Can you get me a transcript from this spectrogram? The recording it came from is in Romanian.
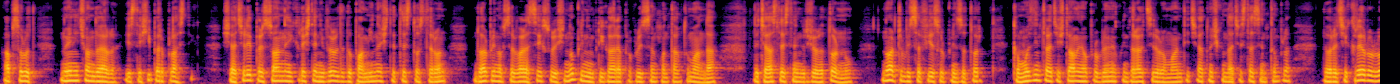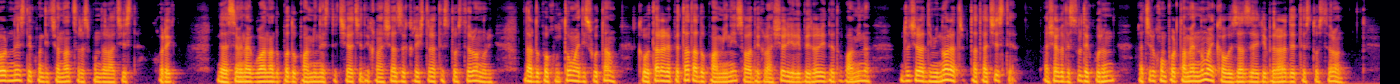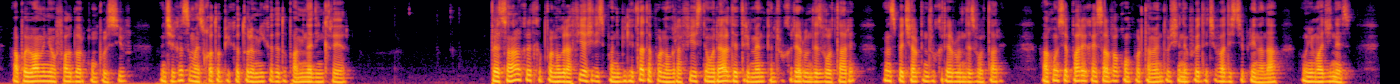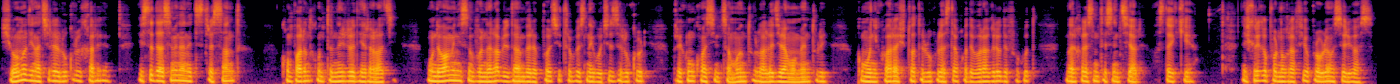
Absolut, nu e nicio îndoială, este hiperplastic și acelei persoane îi crește nivelul de dopamină și de testosteron doar prin observarea sexului și nu prin implicarea propriu-zisă în contact uman, da? Deci asta este îngrijorător, nu? Nu ar trebui să fie surprinzător că mulți dintre acești oameni au probleme cu interacțiile romantice atunci când acestea se întâmplă, deoarece creierul lor nu este condiționat să răspundă la acestea. Corect? De asemenea, goana după dopamină este ceea ce declanșează creșterea testosteronului, dar după cum tocmai discutam, căutarea repetată a dopaminei sau a declanșării eliberării de dopamină duce la diminuarea treptată a acesteia, așa că destul de curând acel comportament nu mai cauzează eliberarea de testosteron. Apoi oamenii o fac doar compulsiv, încercând să mai scoată o picătură mică de dopamină din creier. Personal, cred că pornografia și disponibilitatea pornografiei este un real detriment pentru creierul în dezvoltare, în special pentru creierul în dezvoltare. Acum se pare că ai salvat comportamentul și e nevoie de ceva disciplină, da? Îmi imaginez. Și unul din acele lucruri care este de asemenea netstresant comparând cu întâlnirile din relații, unde oamenii sunt vulnerabili de ambele părți și trebuie să negocieze lucruri precum consimțământul, alegerea momentului, comunicarea și toate lucrurile astea cu adevărat greu de făcut, dar care sunt esențiale. Asta e cheia. Deci cred că pornografia e o problemă serioasă.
